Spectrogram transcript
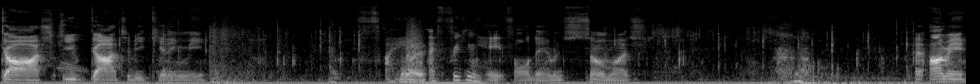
gosh, you've got to be kidding me. I? I freaking hate fall damage so much. Hey, Ami,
